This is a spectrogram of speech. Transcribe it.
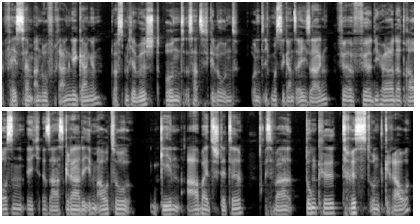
FaceTime-Anruf rangegangen. Du hast mich erwischt und es hat sich gelohnt. Und ich musste ganz ehrlich sagen, für, für die Hörer da draußen, ich saß gerade im Auto, gehen Arbeitsstätte. Es war dunkel, trist und grau.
